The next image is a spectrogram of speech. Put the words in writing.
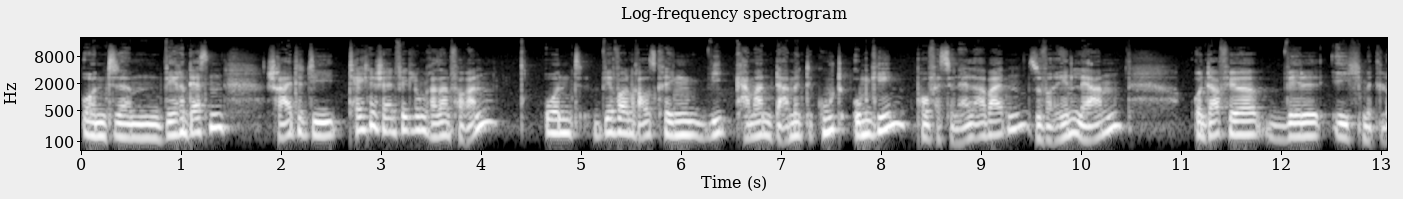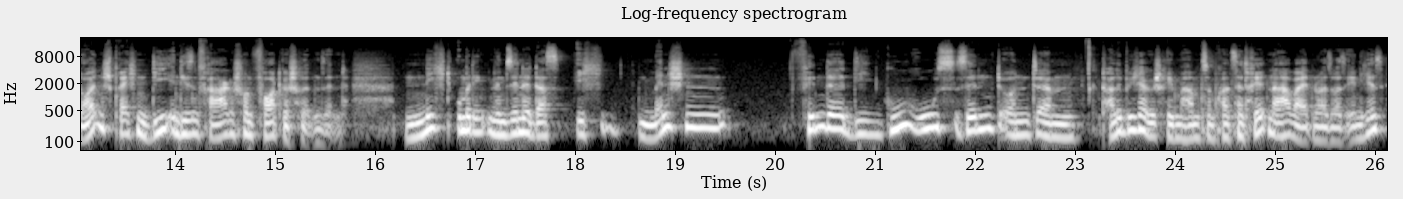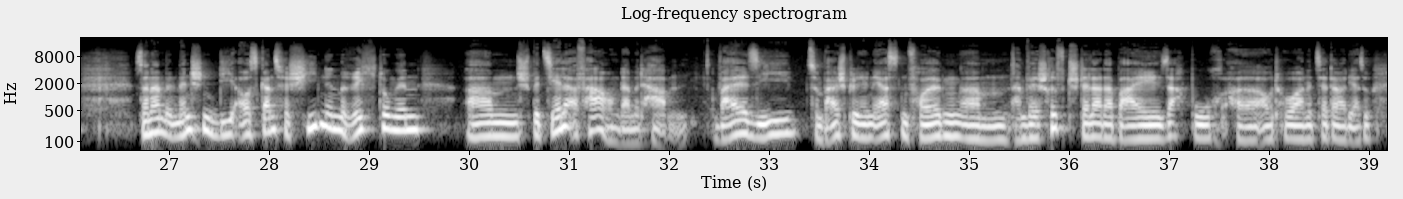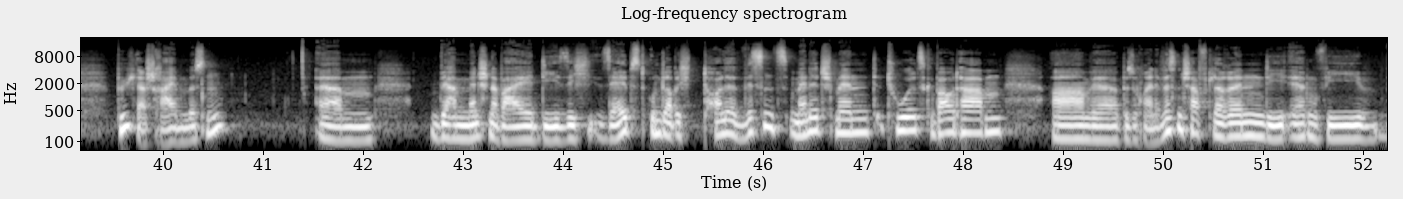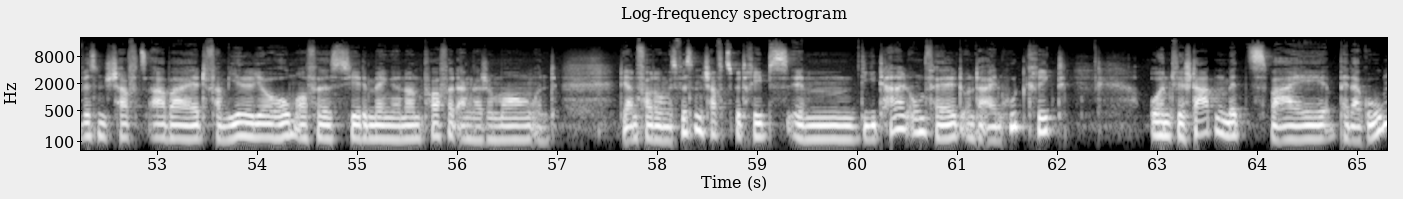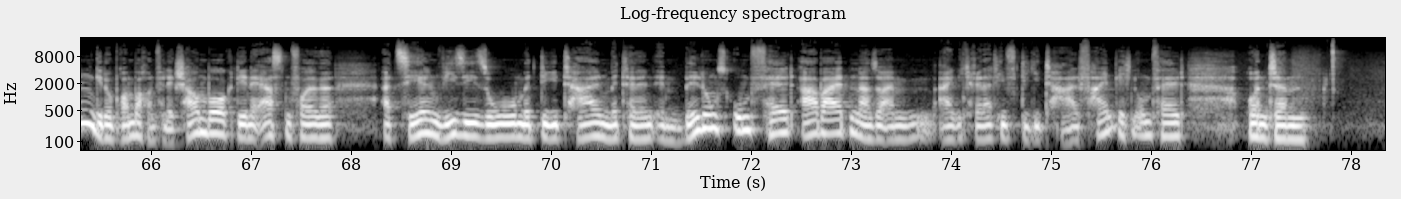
Und ähm, währenddessen schreitet die technische Entwicklung rasant voran und wir wollen rauskriegen, wie kann man damit gut umgehen, professionell arbeiten, souverän lernen. Und dafür will ich mit Leuten sprechen, die in diesen Fragen schon fortgeschritten sind. Nicht unbedingt in dem Sinne, dass ich Menschen finde, die Gurus sind und ähm, tolle Bücher geschrieben haben zum konzentrierten Arbeiten oder sowas ähnliches, sondern mit Menschen, die aus ganz verschiedenen Richtungen ähm, spezielle Erfahrungen damit haben weil sie zum Beispiel in den ersten Folgen ähm, haben wir Schriftsteller dabei, Sachbuchautoren äh, etc., die also Bücher schreiben müssen. Ähm, wir haben Menschen dabei, die sich selbst unglaublich tolle Wissensmanagement-Tools gebaut haben. Ähm, wir besuchen eine Wissenschaftlerin, die irgendwie Wissenschaftsarbeit, Familie, Homeoffice, jede Menge Non-Profit-Engagement und die Anforderungen des Wissenschaftsbetriebs im digitalen Umfeld unter einen Hut kriegt. Und wir starten mit zwei Pädagogen, Guido Brombach und Felix Schaumburg, die in der ersten Folge erzählen, wie sie so mit digitalen Mitteln im Bildungsumfeld arbeiten, also einem eigentlich relativ digital feindlichen Umfeld. Und ähm,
